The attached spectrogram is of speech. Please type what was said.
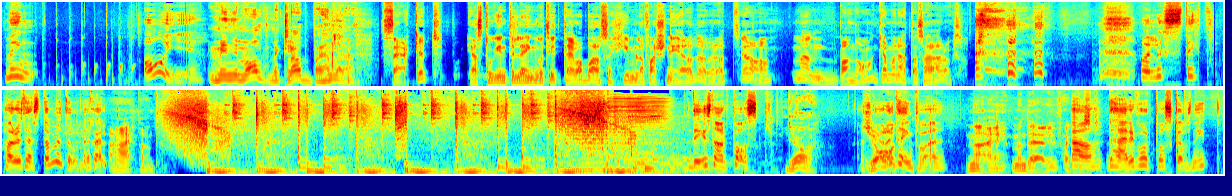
Men oj, Minimalt med kladd på händerna. Säkert. Jag stod inte länge och tittade. Jag var bara så himla fascinerad över att ja, men banan kan man äta så här också. vad lustigt. Har du testat metoden själv? Nej, det har jag inte. Det är ju snart påsk. Ja. Det har Ja. du tänkt på va? Nej, men det är det ju faktiskt. Ja, det här är vårt påskavsnitt.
